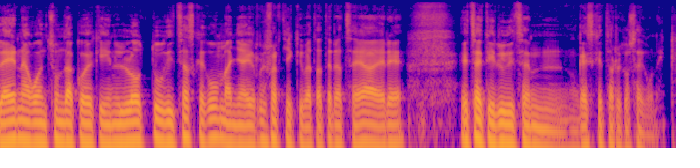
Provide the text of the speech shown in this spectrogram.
lehenago entzundakoekin lotu ditzazkegun, baina irrifartxiki bat ateratzea ere, etzait iruditzen gaizketorriko zaigunik.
